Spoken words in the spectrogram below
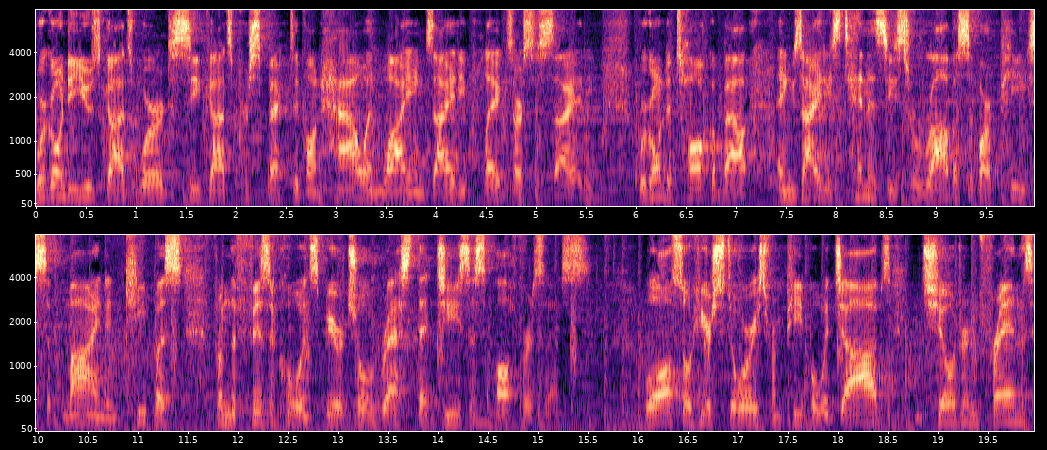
We're going to use God's Word to see God's perspective on how and why anxiety plagues our society. We're going to talk about anxiety's tendencies to rob us of our peace of mind and keep us from the physical and spiritual rest that Jesus offers us. We'll also hear stories from people with jobs and children, friends,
